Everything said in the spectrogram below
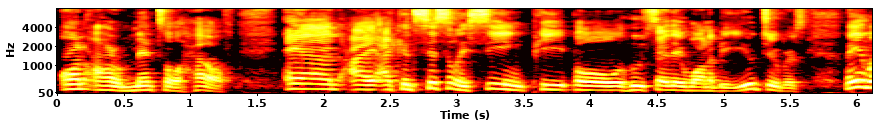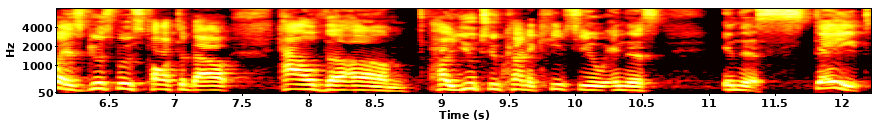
on our mental health. And I, I consistently seeing people who say they wanna be YouTubers. Anyways, Goose talked about how the um, how YouTube kind of keeps you in this in this state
